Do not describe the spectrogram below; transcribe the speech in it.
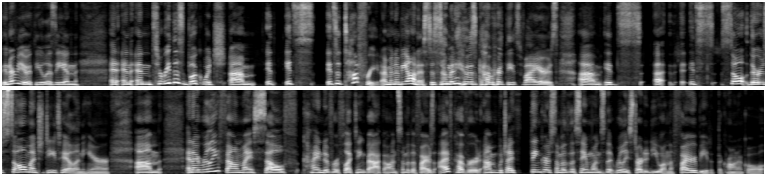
interview with you, Lizzie, and and and, and to read this book, which um, it it's it's a tough read. I'm going to be honest. As somebody who has covered these fires, um, it's uh, it's so there is so much detail in here, um, and I really found myself kind of reflecting back on some of the fires I've covered, um, which I think are some of the same ones that really started you on the fire beat at the Chronicle.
